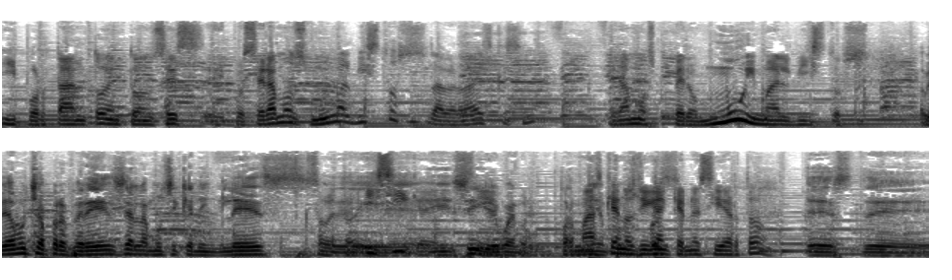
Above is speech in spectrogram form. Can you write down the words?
y por tanto entonces eh, pues éramos muy mal vistos, la verdad es que sí, éramos pero muy mal vistos. Había mucha preferencia la música en inglés. Sobre todo, y sigue, y sigue bueno. Por, más que nos digan que no es cierto. Este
